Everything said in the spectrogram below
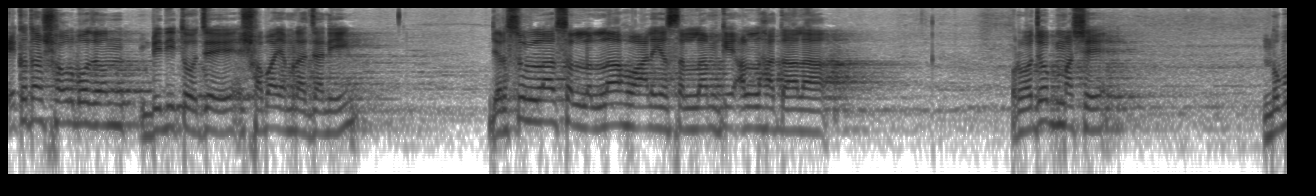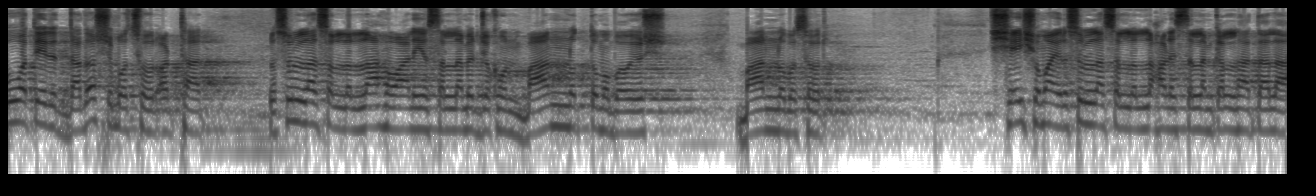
একথা সর্বজন বিদিত যে, সবাই আমরা জানি যে রসুল্লাহ সাল্লাহ আলিয়াল্লামকে আল্লাহ তালা রজব মাসে নবুয়তের দ্বাদশ বছর অর্থাৎ রসুল্লাহ সাল্লাহ আলী সাল্লামের যখন বাহান্নতম বয়স, বাহান্ন বছর, সেই সময় রসুল্লাহ সাল্লাহ আলাইসাল্লামকে আল্লাহ তালা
